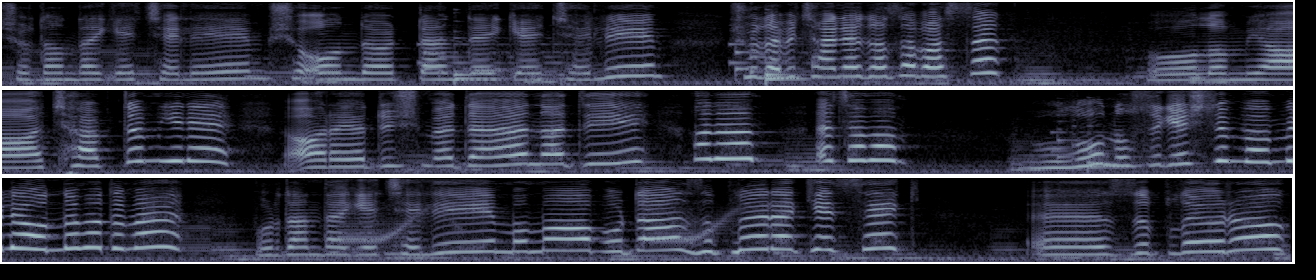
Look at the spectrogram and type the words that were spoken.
Şuradan da geçelim. Şu 14'ten de geçelim. Şurada bir tane gaza bastık. Oğlum ya çarptım yine. Araya düşmeden hadi. Anam e tamam. Allah nasıl geçtim ben bile anlamadım he. Buradan da geçelim ama buradan zıplayarak geçsek. Ee, zıplayarak.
